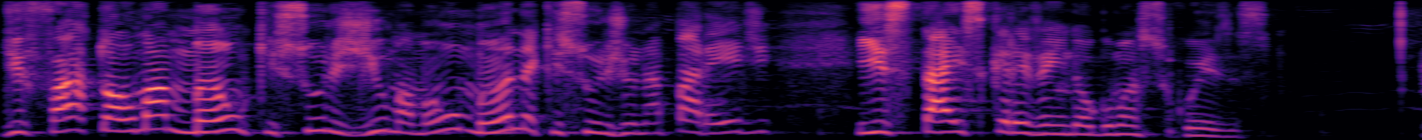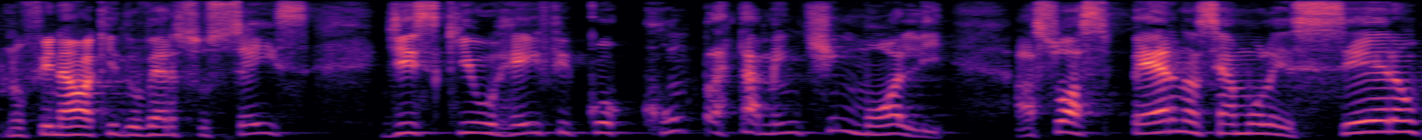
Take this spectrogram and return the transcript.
De fato, há uma mão que surgiu, uma mão humana que surgiu na parede e está escrevendo algumas coisas. No final aqui do verso 6, diz que o rei ficou completamente mole. As suas pernas se amoleceram,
